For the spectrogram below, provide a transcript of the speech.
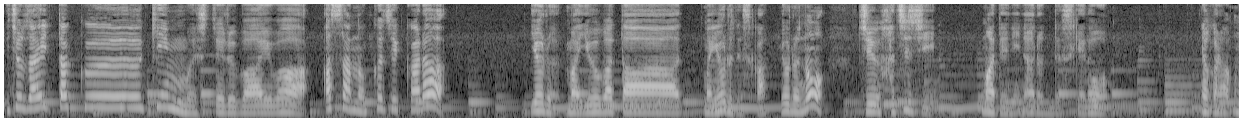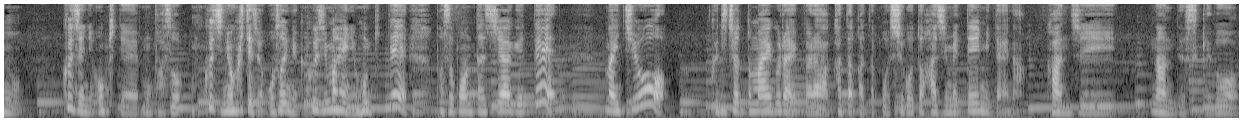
一応在宅勤務してる場合は朝の9時から夜、まあ、夕方、まあ、夜ですか？夜の18時までになるんですけどだからもう9時に起きてもうパソ9時に起きてじゃ遅いんだけど9時前に起きてパソコン立ち上げて、まあ、一応9時ちょっと前ぐらいからカタカタこう仕事始めてみたいな感じなんですけど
